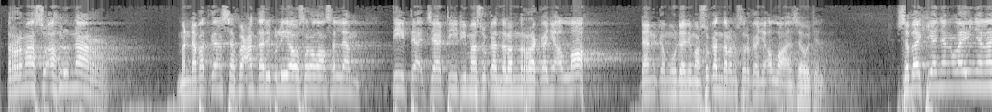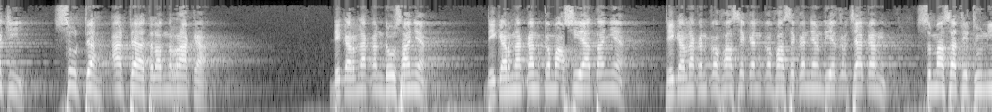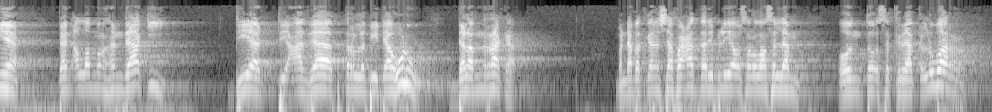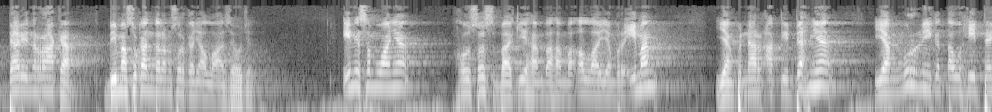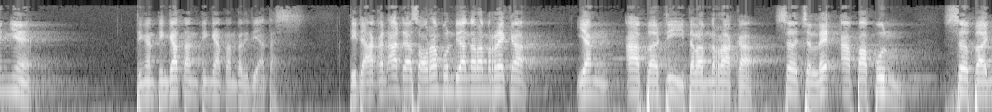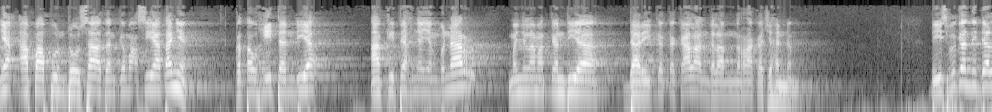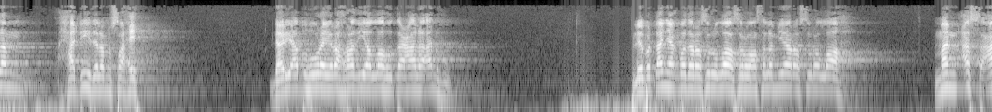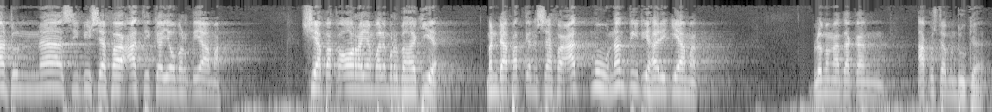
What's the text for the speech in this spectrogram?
termasuk ahlun nar mendapatkan syafaat dari beliau sallallahu alaihi tidak jadi dimasukkan dalam nerakanya Allah dan kemudian dimasukkan dalam surganya Allah azza wajalla. Sebagian yang lainnya lagi sudah ada dalam neraka dikarenakan dosanya, dikarenakan kemaksiatannya, dikarenakan kefasikan-kefasikan yang dia kerjakan semasa di dunia dan Allah menghendaki dia diazab terlebih dahulu dalam neraka. Mendapatkan syafaat dari beliau sallallahu alaihi wasallam untuk segera keluar dari neraka dimasukkan dalam surganya Allah azza wajalla. Ini semuanya khusus bagi hamba-hamba Allah yang beriman yang benar akidahnya yang murni ketauhidannya dengan tingkatan-tingkatan tadi di atas. Tidak akan ada seorang pun di antara mereka yang abadi dalam neraka sejelek apa pun, sebanyak apa pun dosa dan kemaksiatannya. Ketauhidan dia, akidahnya yang benar menyelamatkan dia dari kekekalan dalam neraka jahanam. Disebutkan di dalam hadis dalam sahih dari Abu Hurairah radhiyallahu taala anhu. Beliau bertanya kepada Rasulullah SAW, Ya Rasulullah, Man as'adun nasi bi syafa'atika yawmal qiyamah? Siapakah orang yang paling berbahagia mendapatkan syafaatmu nanti di hari kiamat? Belum mengatakan aku sudah menduga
